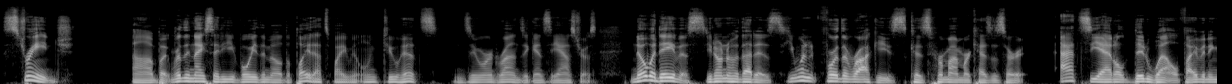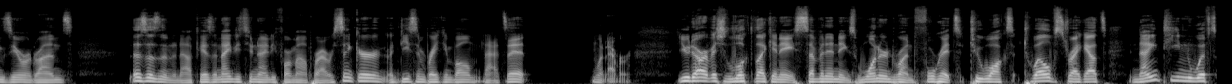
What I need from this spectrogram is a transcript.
Strange. Uh, but really nice that he avoided the middle of the play. That's why he only two hits and zero earned runs against the Astros. Noah Davis, you don't know who that is. He went for the Rockies because German Marquez is hurt. At Seattle, did well, five innings, zero runs. This isn't enough. He has a 92, 94 mile per hour sinker, a decent breaking ball. That's it. Whatever. Yu Darvish looked like an ace. Seven innings, one earned run, four hits, two walks, 12 strikeouts, 19 whiffs,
